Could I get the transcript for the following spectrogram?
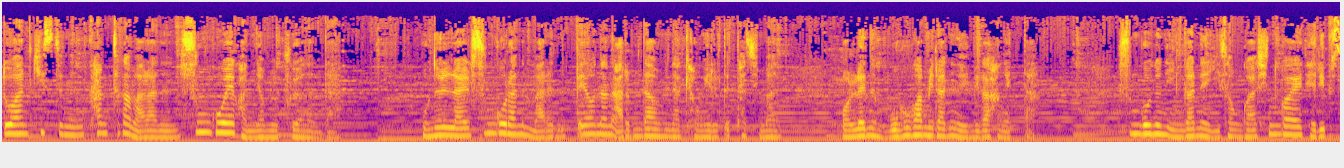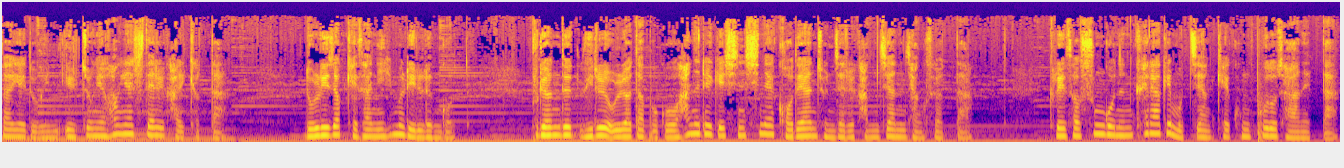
또한 키스는 칸트가 말하는 숭고의 관념을 구현한다. 오늘날 숭고라는 말은 빼어난 아름다움이나 경의를 뜻하지만 원래는 모호함이라는 의미가 강했다. 숭고는 인간의 이성과 신과의 대립 사이에 놓인 일종의 황야지대를 가리켰다. 논리적 계산이 힘을 잃는 곳, 불현듯 위를 올려다보고 하늘에 계신 신의 거대한 존재를 감지하는 장소였다. 그래서 순고는 쾌락에 못지않게 공포도 자아냈다.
